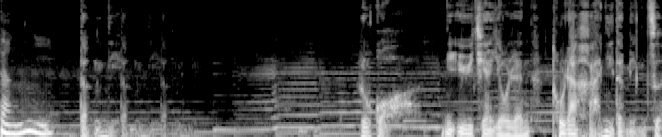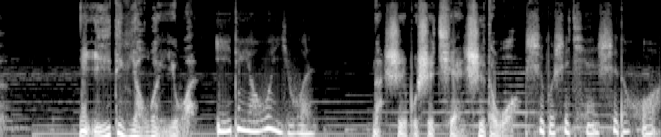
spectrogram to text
等你，等你，等你，等你。如果你遇见有人突然喊你的名字，你一定要问一问，一定要问一问，那是不是前世的我？是不是前世的我？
